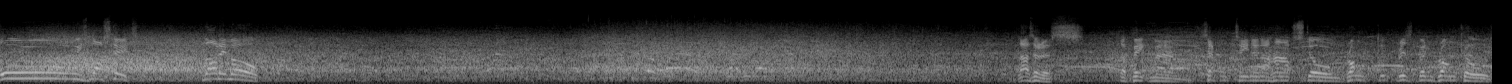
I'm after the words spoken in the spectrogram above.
Oh, he's lost it. Florimo. Lazarus, the big man, 17 and a half stone, Bron Brisbane Broncos.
